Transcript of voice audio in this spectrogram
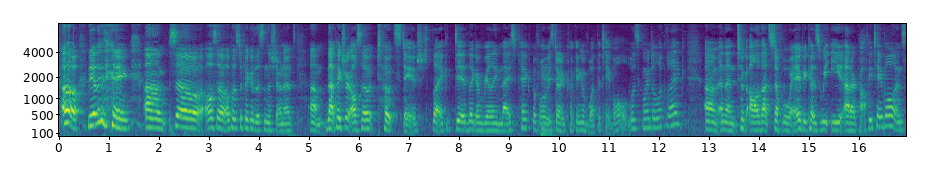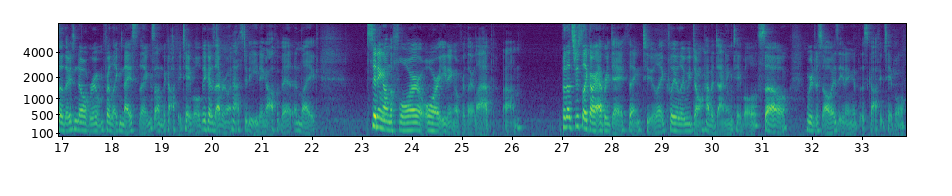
Oh, the other thing. Um, so also, I'll post a pic of this in the show notes. Um, that picture also tote staged, like did like a really nice pic before we started cooking of what the table was going to look like, um, and then took all of that stuff away because we eat at our coffee table, and so there's no room for like nice things on the coffee table because everyone has to be eating off of it and like sitting on the floor or eating over their lap. Um, but that's just like our everyday thing too. Like clearly we don't have a dining table, so we're just always eating at this coffee table,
